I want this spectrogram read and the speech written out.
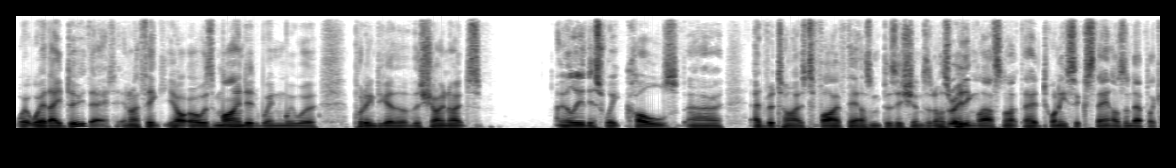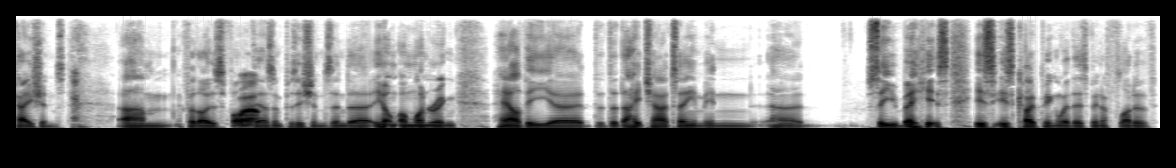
where, where they do that. And I think you know I was minded when we were putting together the show notes Earlier this week, Coles uh, advertised 5,000 positions, and I was reading last night they had 26,000 applications um, for those 5,000 wow. positions. And uh, you know, I'm wondering how the, uh, the, the, HR team in uh, CUB is, is, is coping where there's been a flood of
